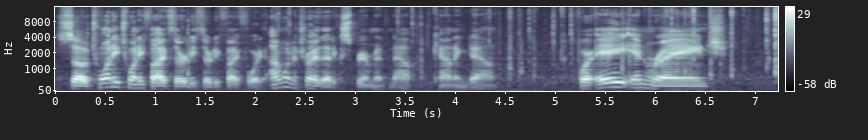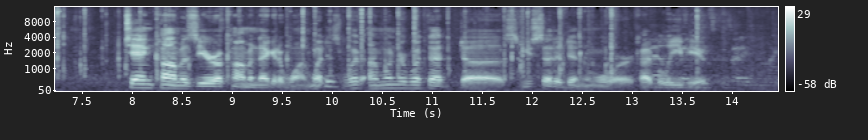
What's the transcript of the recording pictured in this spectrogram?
So 20, 25, 30, 35, 40. I want to try that experiment now, counting down. For A in range, 10 comma 0 comma negative 1 what is what i wonder what that does. You said it didn't work. I believe you. it's 'cause I didn't know I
